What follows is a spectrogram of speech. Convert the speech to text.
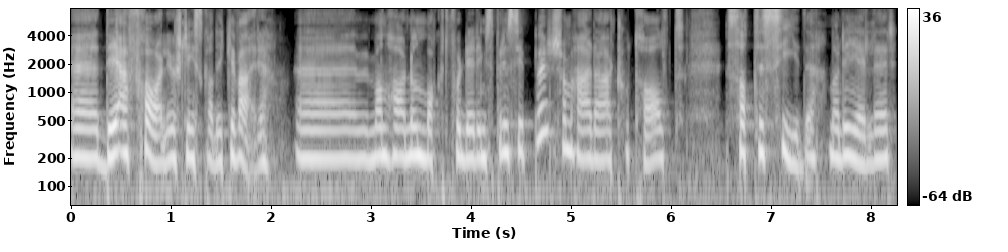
Eh, det er farlig, og slik skal det ikke være. Eh, man har noen maktfordelingsprinsipper som her da er totalt satt til side når det gjelder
